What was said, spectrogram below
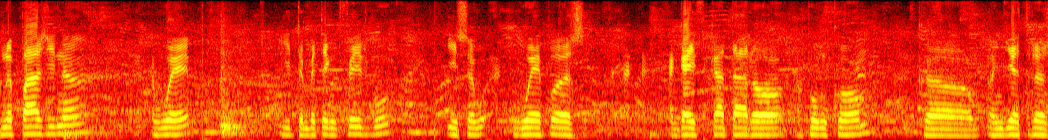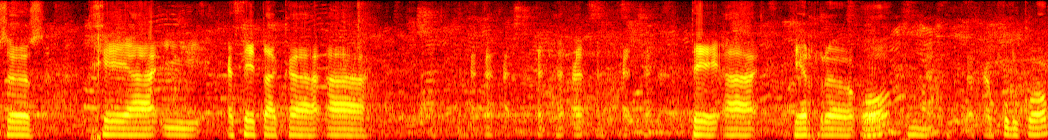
una pàgina web i també tinc Facebook i la web és gaizkataro.com que en lletres és g a i z k a t a r o .com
